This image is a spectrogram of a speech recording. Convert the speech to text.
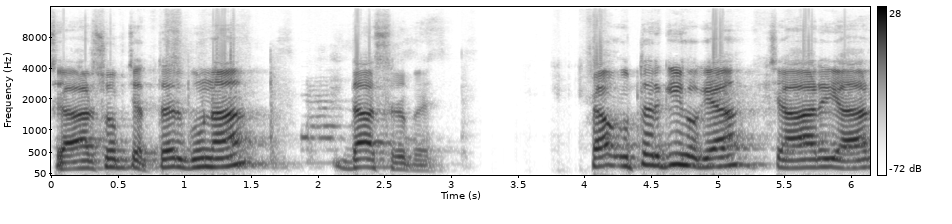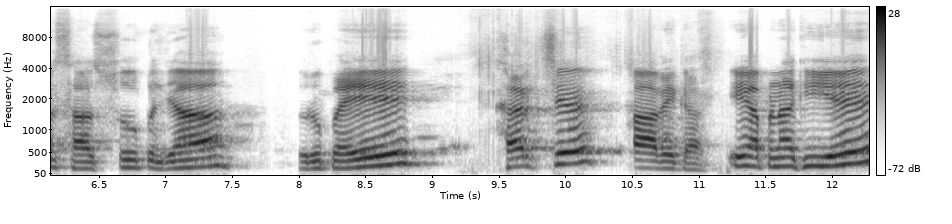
475 ਗੁਣਾ 10 ਰੁਪਏ। ਤਾਂ ਉੱਤਰ ਕੀ ਹੋ ਗਿਆ? 4750 ਰੁਪਏ ਖਰਚ ਆਵੇਗਾ। ਇਹ ਆਪਣਾ ਕੀ ਹੈ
